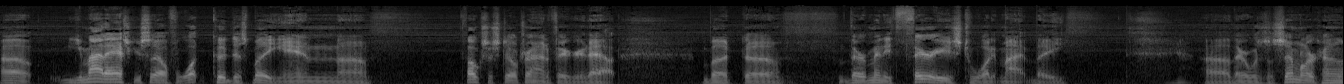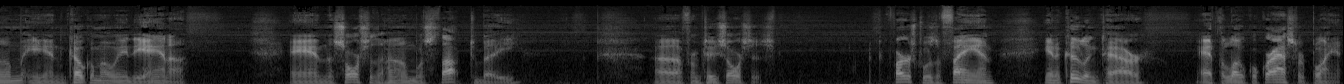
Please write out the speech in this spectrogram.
uh, you might ask yourself, what could this be? And uh, folks are still trying to figure it out. But uh, there are many theories to what it might be. Uh, there was a similar hum in Kokomo, Indiana, and the source of the hum was thought to be uh, from two sources. First was a fan in a cooling tower at the local Chrysler plant,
